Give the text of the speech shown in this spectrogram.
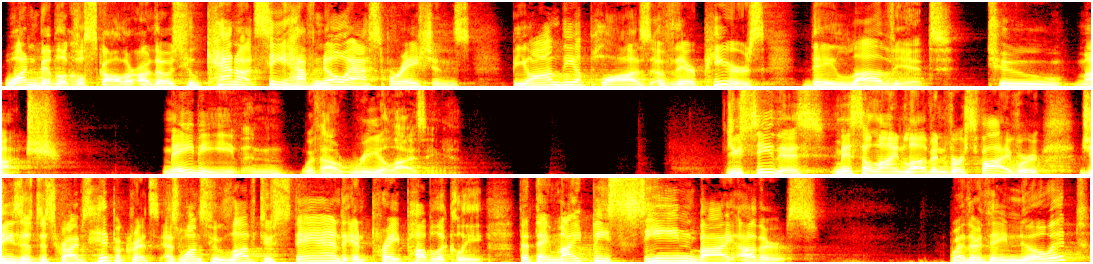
one biblical scholar, are those who cannot see, have no aspirations beyond the applause of their peers. They love it too much, maybe even without realizing it. You see this misaligned love in verse 5, where Jesus describes hypocrites as ones who love to stand and pray publicly that they might be seen by others. Whether they know it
